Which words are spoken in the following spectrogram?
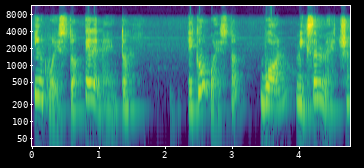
in questo elemento. E con questo buon mix and match!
